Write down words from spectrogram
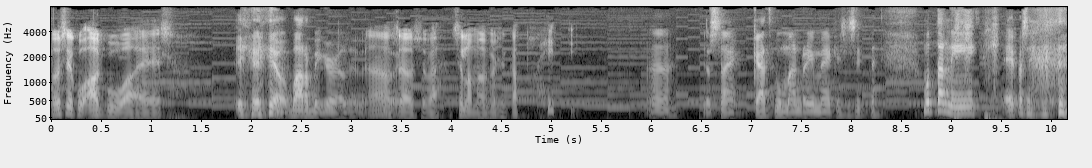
Ois joku Agua ees. Joo, Barbie Girl. No, se olisi hyvä. Silloin mä menisin katsoa heti. Äh, jossain Catwoman remakeissa sitten. Mutta niin, eipä se...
